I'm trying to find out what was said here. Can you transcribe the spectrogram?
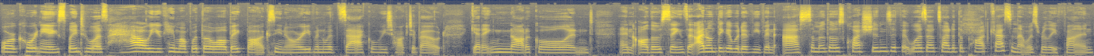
or Courtney, explain to us how you came up with the well bake box, you know, or even with Zach when we talked about getting nautical and and all those things that I don't think I would have even asked some of those questions if it was outside of the podcast, and that was really fun.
